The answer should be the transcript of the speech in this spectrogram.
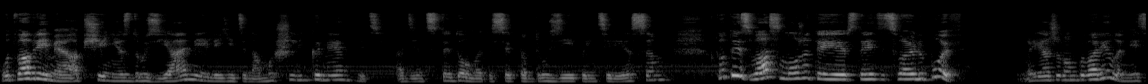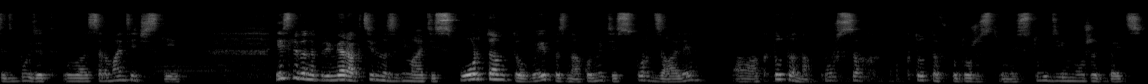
Вот во время общения с друзьями или единомышленниками, ведь одиннадцатый дом – это сектор друзей по интересам, кто-то из вас может и встретить свою любовь. Я же вам говорила, месяц будет у вас романтический. Если вы, например, активно занимаетесь спортом, то вы познакомитесь в спортзале, а, кто-то на курсах, кто-то в художественной студии, может быть.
